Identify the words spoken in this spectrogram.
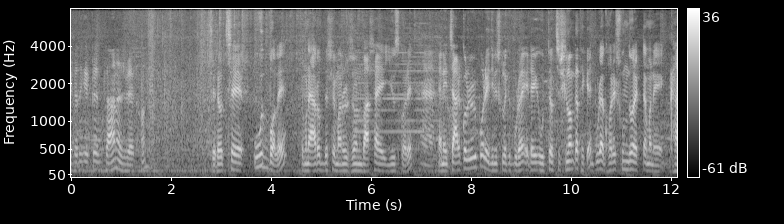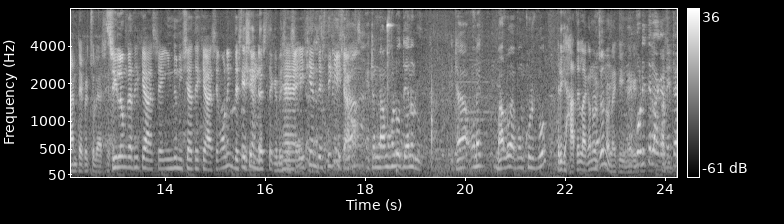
এটা থেকে একটা গ্রান আসবে এখন। সেটা হচ্ছে উদ বলে মানে আরব দেশের মানুষজন বাসায় ইউজ করে। হ্যাঁ। এই চারকোলের উপর এই জিনিসগুলোকে পুরায় এটাই উঠতে হচ্ছে শ্রীলঙ্কা থেকে পুরা ঘরে সুন্দর একটা মানে ঘ্রাণ টাইপের চলে আসে। শ্রীলঙ্কা থেকে আসে ইন্দোনেশিয়া থেকে আসে অনেক দেশ থেকে এশিয়ান দেশ থেকে বেশি হ্যাঁ এশিয়ান দেশ থেকে এটা এটার নাম হলো দেনলু। এটা অনেক ভালো এবং খুশবু। এটা কি হাতে লাগানোর জন্য নাকি? বডিতে লাগান এটা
